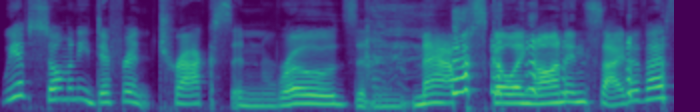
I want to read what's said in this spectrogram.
We have so many different tracks and roads and maps going on inside of us.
